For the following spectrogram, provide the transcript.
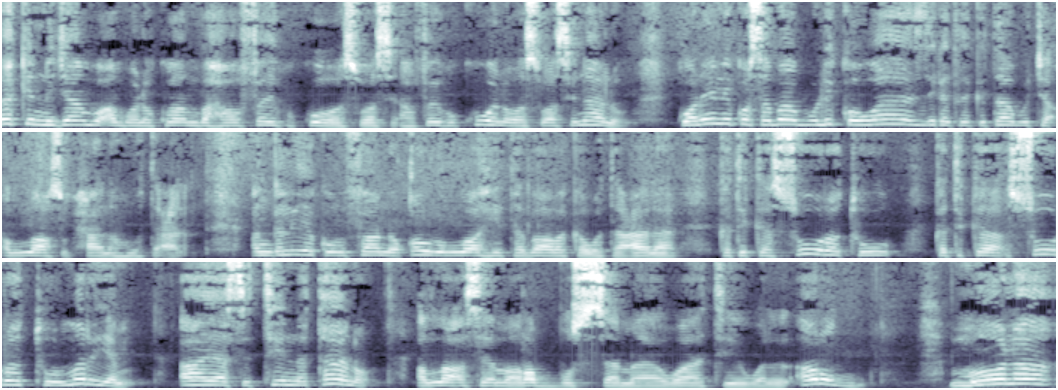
lakini ni jambo ambalo kwamba hawafai kukua wasiwasi hawafai kukua na wasiwasi nalo. Kwa nini? Kwa sababu liko wazi katika kitabu cha Allah subhanahu wa ta'ala. Angalia kwa mfano qaulullahi tabaraka wa ta'ala katika suratu katika suratu maryam aya 65 Allah asema rabbus samawati wal ard mola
